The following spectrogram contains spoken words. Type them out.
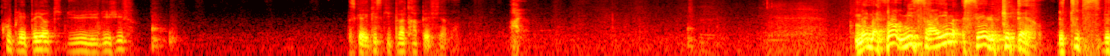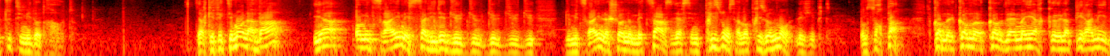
coupe les peyotes du juif. Parce que qu'est-ce qui peut attraper finalement? Rien. Mais maintenant, Misraïm, c'est le keter de toutes, de ces C'est-à-dire qu'effectivement, là-bas, il y a en Mitzrayim, et ça l'idée du, du, du, du, Mitzrayim, la Shon Metzar, c'est-à-dire c'est une prison, c'est un emprisonnement, l'Égypte. On ne sort pas. Comme, comme, comme de la même manière que la pyramide,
